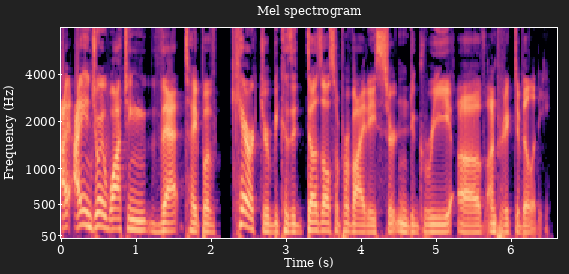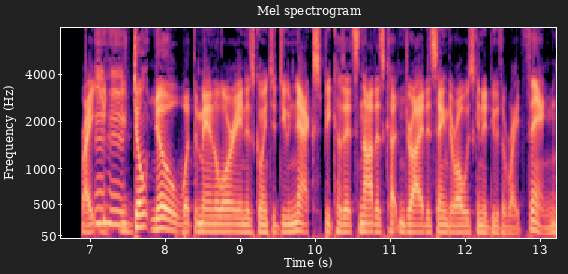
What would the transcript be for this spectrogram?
I, I enjoy watching that type of character because it does also provide a certain degree of unpredictability right? Mm-hmm. You, you, don't know what the Mandalorian is going to do next because it's not as cut and dried as saying they're always going to do the right thing.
